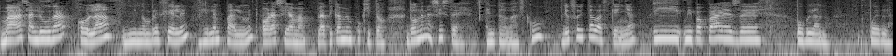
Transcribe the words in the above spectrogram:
más saluda. Hola, mi nombre es Helen, Helen Palmer, Ahora sí, ama, platícame un poquito. ¿Dónde naciste? en Tabasco. Yo soy tabasqueña, Y mi papá es de... poblano, Puebla.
